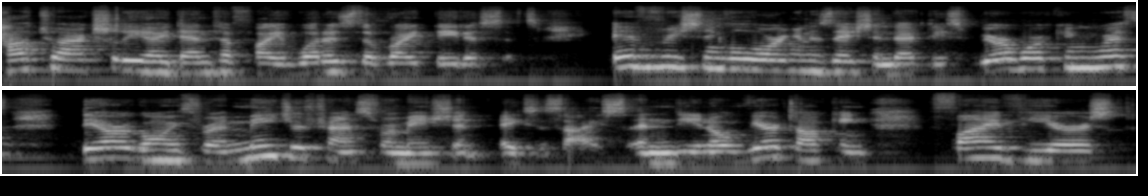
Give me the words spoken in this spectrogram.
How to actually identify what is the right data sets? Every single organization that is we're working with they are going through a major transformation exercise. And you know we're talking five years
